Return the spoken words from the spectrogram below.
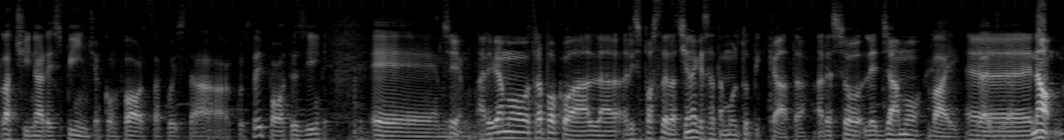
la Cina respinge con forza questa, questa ipotesi. E, sì, arriviamo tra poco alla risposta della Cina che è stata molto piccata. Adesso leggiamo... Vai. Eh, no,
